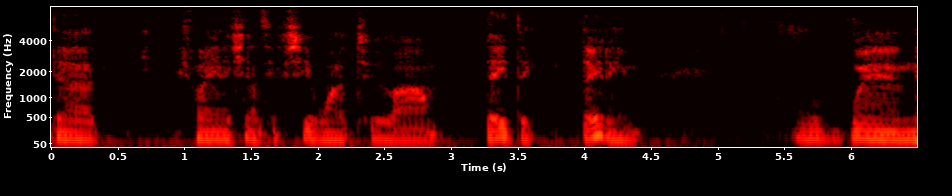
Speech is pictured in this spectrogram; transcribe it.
that if by any chance if she wanted to um, date the, date him when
